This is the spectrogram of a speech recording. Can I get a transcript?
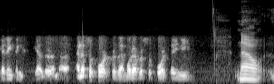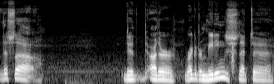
getting things together and uh, and a support for them, whatever support they need. Now, this uh, did are there regular meetings that uh,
